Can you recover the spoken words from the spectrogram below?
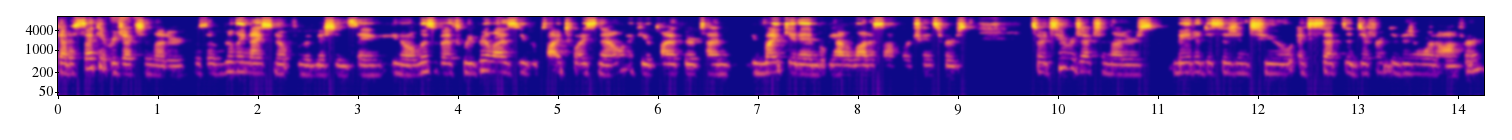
got a second rejection letter with a really nice note from admissions saying, you know, Elizabeth, we realize you've applied twice now. If you apply a third time, you might get in, but we had a lot of sophomore transfers. So two rejection letters, made a decision to accept a different Division One offer,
